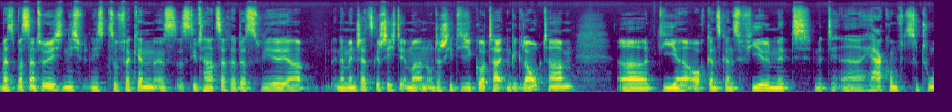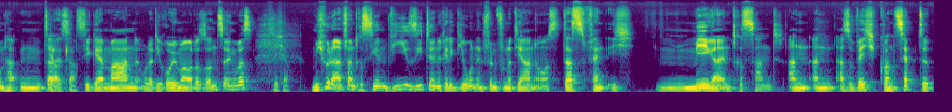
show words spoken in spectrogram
Was, was natürlich nicht, nicht zu verkennen ist, ist die Tatsache, dass wir ja in der Menschheitsgeschichte immer an unterschiedliche Gottheiten geglaubt haben, äh, die ja auch ganz, ganz viel mit, mit äh, Herkunft zu tun hatten, sei Ja, es jetzt die Germanen oder die Römer oder sonst irgendwas. Sicher. Mich würde einfach interessieren, wie sieht denn Religion in 500 Jahren aus? Das fände ich mega interessant. An, an, also welche Konzepte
